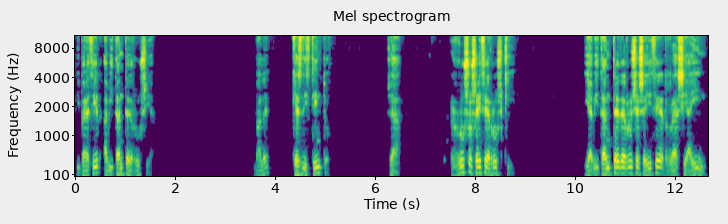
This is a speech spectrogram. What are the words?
y para decir habitante de Rusia. ¿Vale? Que es distinto. O sea, ruso se dice ruski. Y habitante de Rusia se dice Rasiaín.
